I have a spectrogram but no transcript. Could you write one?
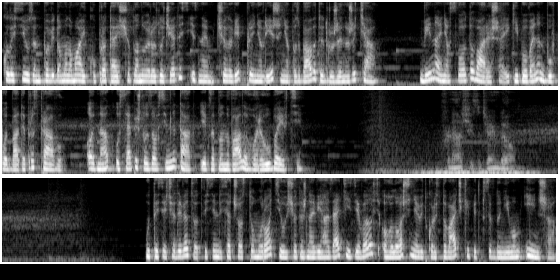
Коли Сьюзен повідомила Майку про те, що планує розлучитись із ним, чоловік прийняв рішення позбавити дружину життя. Він найняв свого товариша, який повинен був подбати про справу. Однак усе пішло зовсім не так, як запланували горе убивці. У 1986 році у щотижневій газеті з'явилось оголошення від користувачки під псевдонімом Інша.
